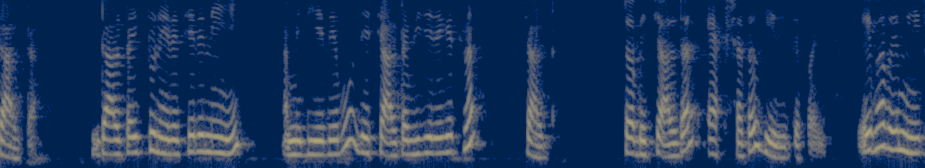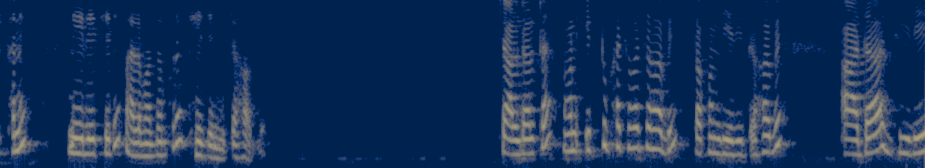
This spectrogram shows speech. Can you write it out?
ডালটা। ডালটা একটু নেড়ে চেড়ে নিয়ে আমি দিয়ে দেব যে চালটা ভিজিয়ে রেখেছিলাম, চালটা। তবে চাল ডাল একসাথেও দিয়ে দিতে পারি এইভাবে মিনিটখানে নেড়ে চেড়ে ভালো মতন করে ভেজে নিতে হবে। চাল ডালটা যখন একটু ভাজা ভাজা হবে, তখন দিয়ে দিতে হবে আদা, জিরে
